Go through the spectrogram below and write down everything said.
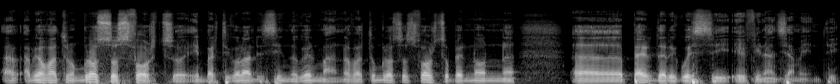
abbiamo, fatto un grosso sforzo, in particolare il sindaco Ermanno ha fatto un grosso sforzo per non eh, perdere questi eh, finanziamenti.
